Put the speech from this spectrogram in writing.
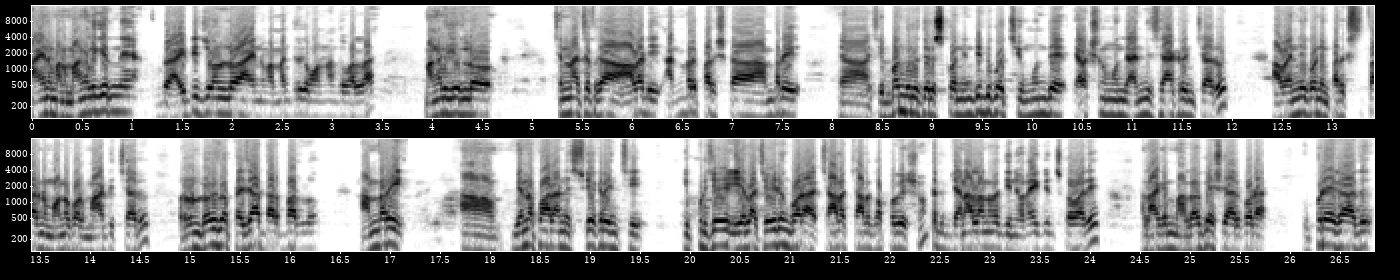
ఆయన మన మంగళగిరిని ఇప్పుడు ఐటీ జోన్లో ఆయన మన మంత్రిగా ఉన్నందువల్ల మంగళగిరిలో చిన్న చిత్తగా ఆల్రెడీ అందరి పరిష్క అందరి సిబ్బందులు ఇబ్బందులు తెలుసుకొని ఇంటింటికి వచ్చి ముందే ఎలక్షన్ ముందే అన్ని సేకరించారు. అవన్నీ కూడా నేను పరీక్షిస్తారని మొన్న కూడా మాటిచ్చారు. రెండు రోజుల ప్రజా దర్బార్లో అందరి ఆ, విన్నపాలని స్వీకరించి ఇప్పుడు చే ఇలా చేయడం కూడా చాలా చాలా గొప్ప విషయం. జనాలందరూ దీన్ని వినియోగించుకోవాలి. అలాగే మా లోకేష్ గారు కూడా ఇప్పుడే కాదు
